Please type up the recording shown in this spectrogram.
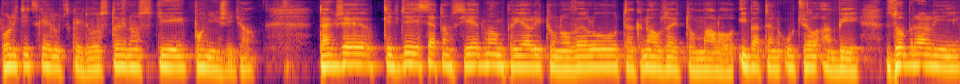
politickej ľudskej dôstojnosti, ponížiť ho. Takže keď v 97. prijali tú novelu, tak naozaj to malo iba ten účel, aby zobrali e,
